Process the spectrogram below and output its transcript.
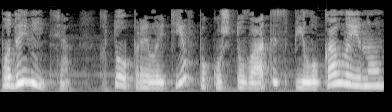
Подивіться, хто прилетів покуштувати спілу калину.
